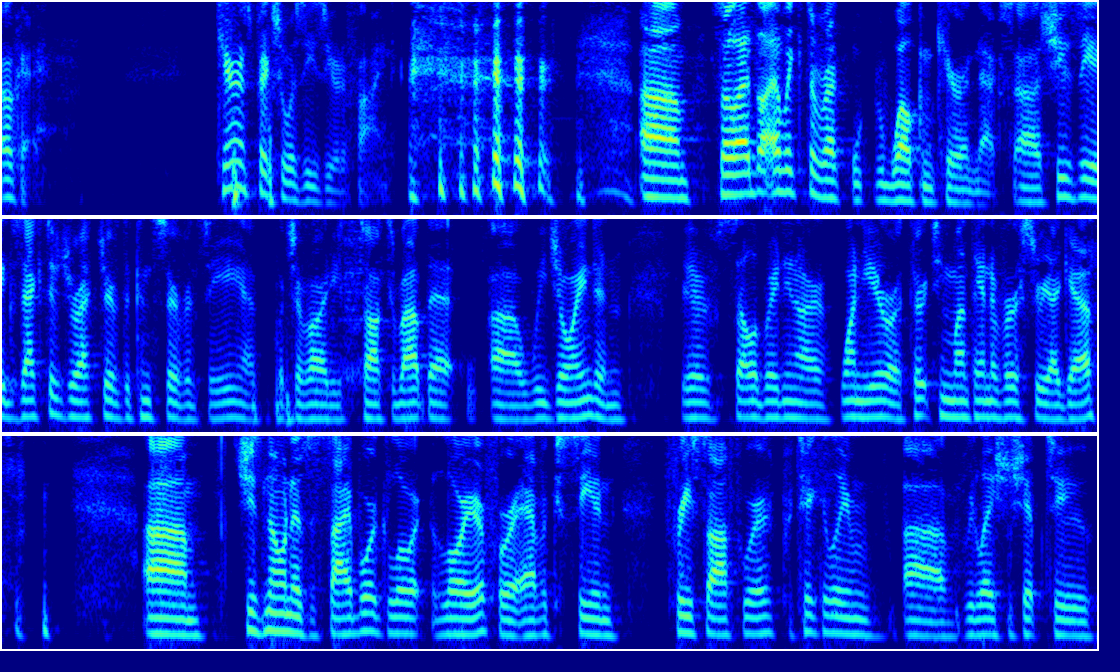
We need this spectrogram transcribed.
Okay. Karen's picture was easier to find. um, so I'd, I'd, like to welcome Karen next. Uh, she's the executive director of the Conservancy, uh, which I've already talked about that uh, we joined and we're celebrating our one year or 13 month anniversary, I guess. um, she's known as a cyborg law lawyer for advocacy and free software, particularly in uh, relationship to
